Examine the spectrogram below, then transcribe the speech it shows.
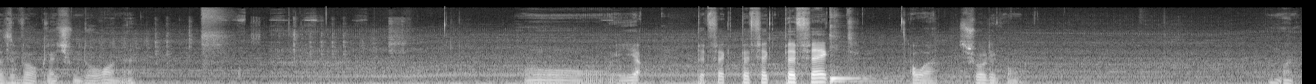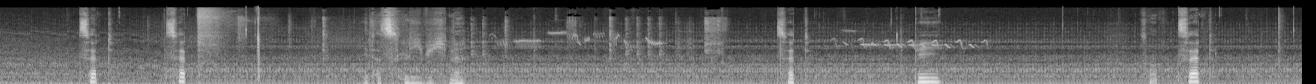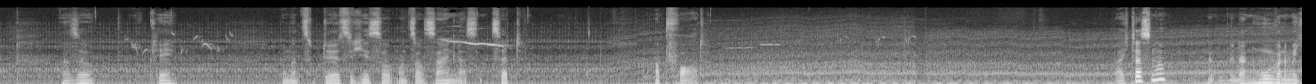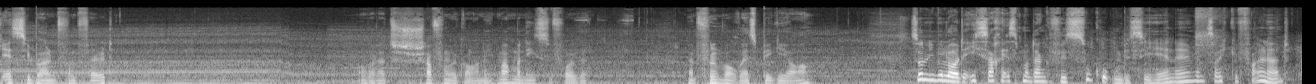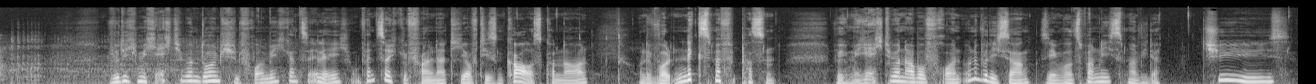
Da sind wir auch gleich schon da, ne? Oh, ja. Perfekt, perfekt, perfekt. Aua, Entschuldigung. Oh Mann. Z. Z. Nee, das liebe ich, ne? Z. B. So, Z. Also, okay. Wenn man zu dösig ist, sollte man es auch sein lassen. Z. Abfahrt. Reicht das noch? Dann holen wir nämlich Essi-Ballen vom Feld. Aber das schaffen wir gar nicht. Machen wir nächste Folge. Dann füllen wir auch SBGA. So, liebe Leute, ich sage erstmal danke fürs Zugucken bis hierher, ne? Wenn es euch gefallen hat, würde ich mich echt über ein Däumchen freuen, bin ich ganz ehrlich. Und wenn es euch gefallen hat, hier auf diesem Chaos-Kanal und ihr wollt nichts mehr verpassen, würde ich mich echt über ein Abo freuen. Und dann würde ich sagen, sehen wir uns beim nächsten Mal wieder. Tschüss.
